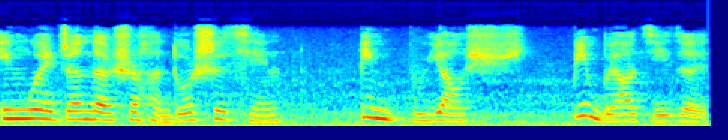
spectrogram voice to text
因为真的是很多事情，并不要，并不要急着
